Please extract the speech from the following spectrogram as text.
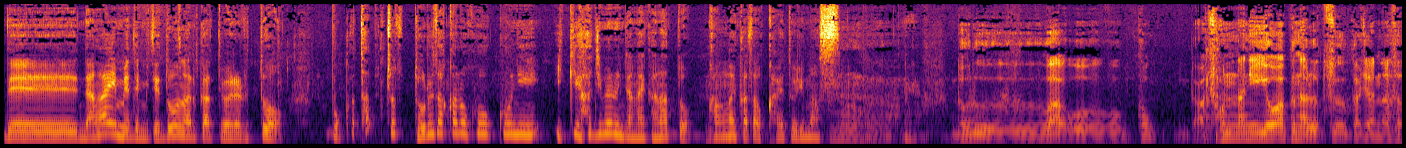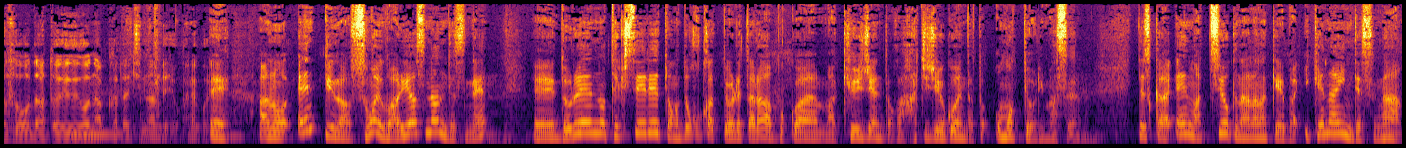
で、長い目で見てどうなるかって言われると、僕は多分ちょっとドル高の方向に行き始めるんじゃないかなと考え方を変えております。なるほど、ね。ドルはおこそんなに弱くなる通貨じゃなさそうだというような形なんでしょうかね、これ、えあの円っていうのはすごい割安なんですね、うん、えー、ドル円の適正レートがどこかって言われたら、僕はまあ90円とか85円だと思っております。うん、ですから、円が強くならなければいけないんですが、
